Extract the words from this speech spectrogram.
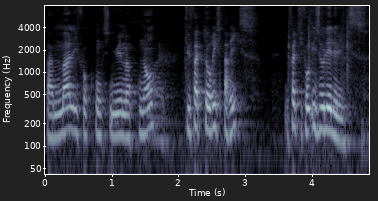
pas mal. Il faut continuer maintenant. Ouais. Tu factorises par x. En fait, il faut isoler le x.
